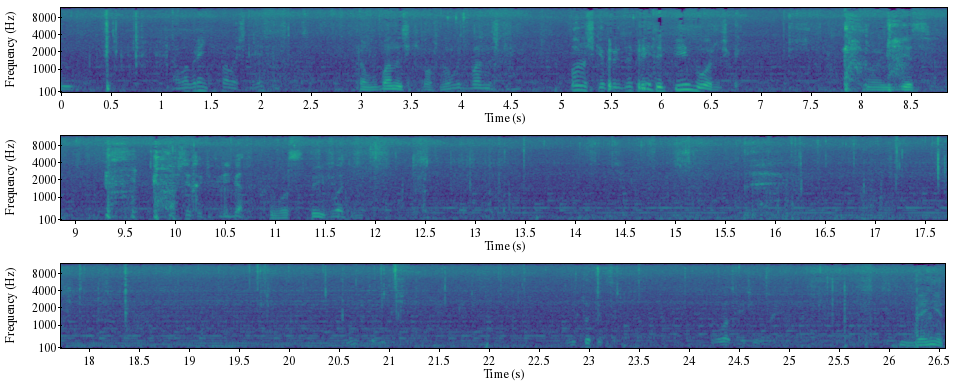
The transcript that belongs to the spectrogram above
А Лаврентий палочка есть? Там в баночке. Должно быть баночки. Ложечки При- прицепи. Прицепи ложечкой. Молодец. А всех этих ребят. Хвосты. Хватит. У вас хотел. Да нет,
